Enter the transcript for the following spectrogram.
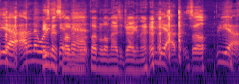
Yeah, I don't know where he's he's, been smoking, a little, puffing a little magic dragon there. Yeah. so Yeah.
